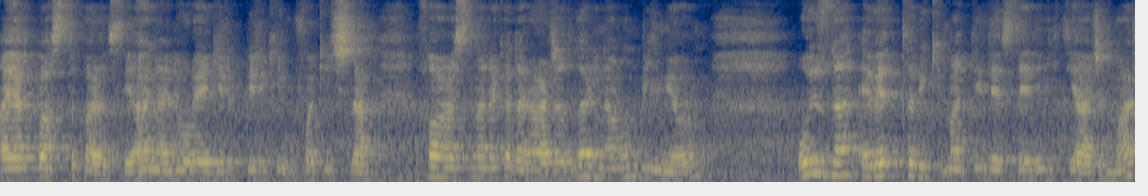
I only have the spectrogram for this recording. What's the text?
ayak bastı parası. Yani hani oraya girip bir iki ufak işlem. Sonrasında ne kadar harcadılar inanın bilmiyorum. O yüzden evet tabii ki maddi desteğe de ihtiyacım var.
